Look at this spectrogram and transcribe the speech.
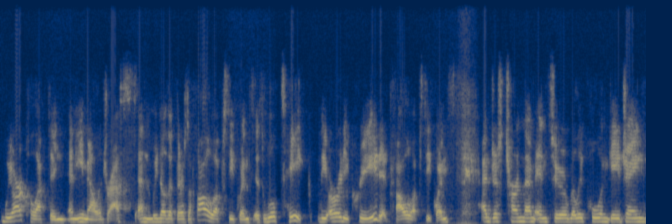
we are collecting an email address and we know that there's a follow up sequence, is we'll take the already created follow up sequence and just turn them into really cool, engaging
